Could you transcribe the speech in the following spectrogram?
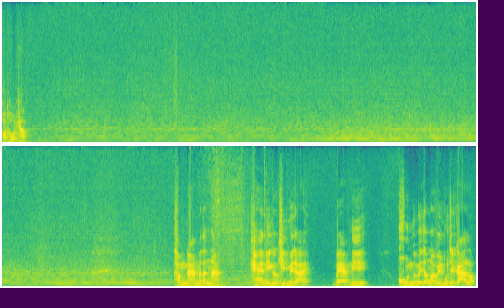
ขอโทษครับ ทำงานมาตั้งนาน แค่นี้ก็คิดไม่ได้ แบบนี้ คุณก็ไม่ต้องมาเป็นผู้จัดการหรอก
